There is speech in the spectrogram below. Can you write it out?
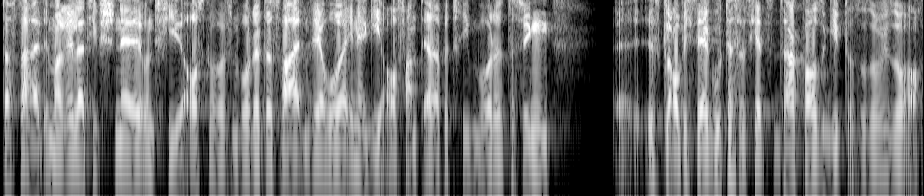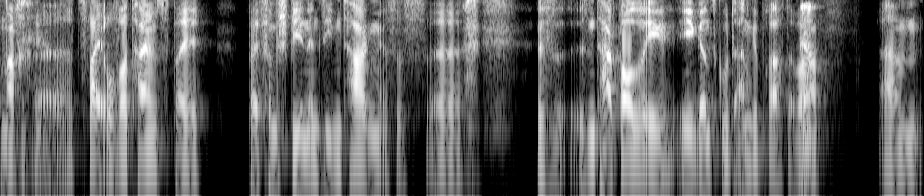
dass da halt immer relativ schnell und viel ausgeholfen wurde. Das war halt ein sehr hoher Energieaufwand, der da betrieben wurde. Deswegen äh, ist, glaube ich, sehr gut, dass es jetzt einen Tag Pause gibt. Also sowieso auch nach äh, zwei Overtimes bei bei fünf Spielen in sieben Tagen ist es äh, ist, ist ein Tag Pause eh, eh ganz gut angebracht, aber ja, ähm,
